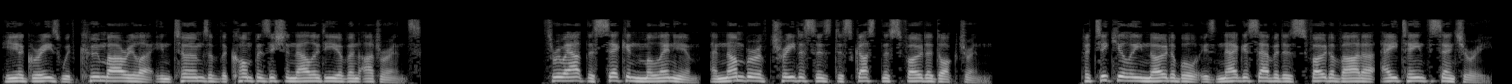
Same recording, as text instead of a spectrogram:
he agrees with Kumarila in terms of the compositionality of an utterance. Throughout the second millennium, a number of treatises discussed the Sphota doctrine. Particularly notable is Nagasavada's Sphotavada 18th century.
